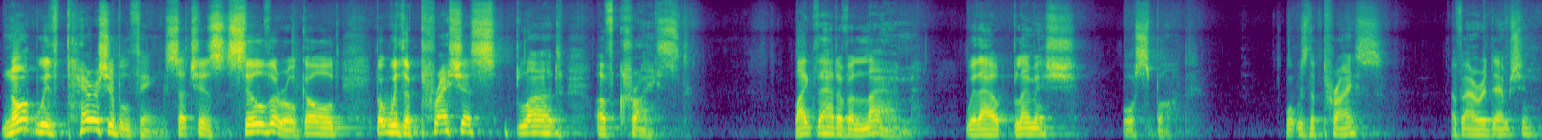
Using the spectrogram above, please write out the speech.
not with perishable things such as silver or gold, but with the precious blood of Christ, like that of a lamb without blemish or spot. What was the price of our redemption?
